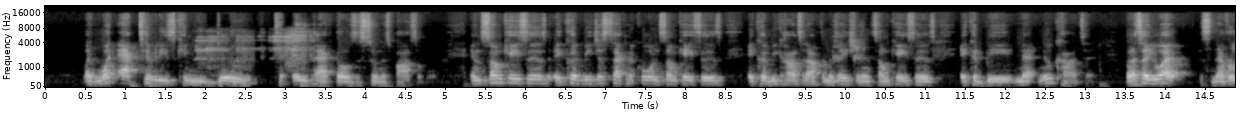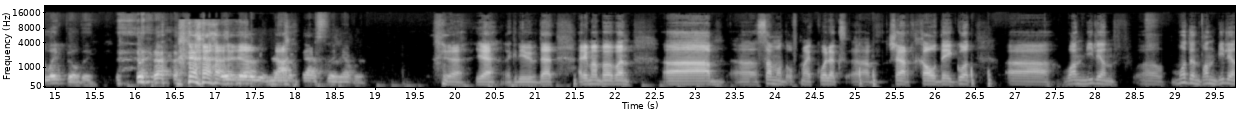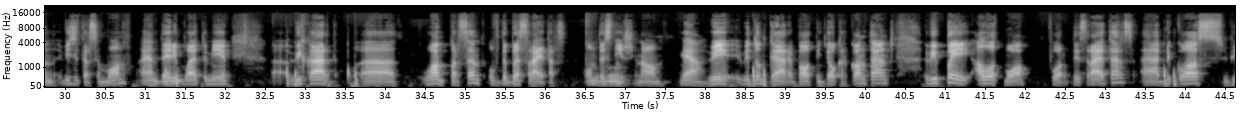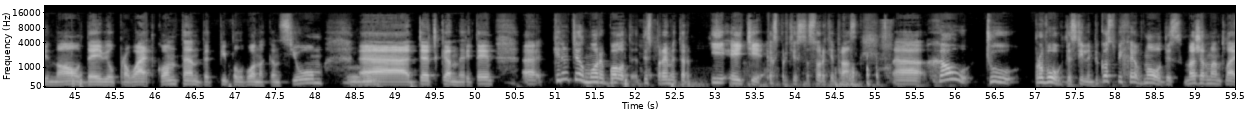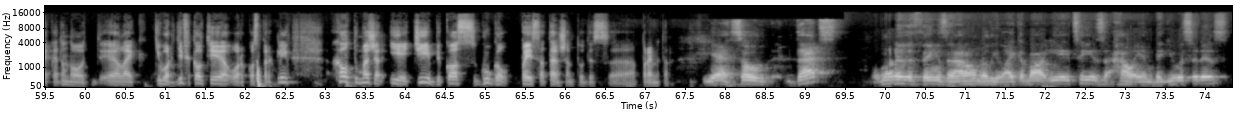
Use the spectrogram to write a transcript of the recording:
like what activities can you do to impact those as soon as possible in some cases, it could be just technical. In some cases, it could be content optimization. In some cases, it could be net new content. But I tell you what, it's never link building. link yeah, building is not a fast thing ever. yeah, yeah, I agree with that. I remember when um, uh, someone of my colleagues um, shared how they got uh, one million, uh, more than one million visitors a month, and they replied to me, uh, "We hired uh, one percent of the best writers on this mm-hmm. niche. You know, yeah, we we don't care about mediocre content. We pay a lot more for these writers uh, because we know they will provide content that people want to consume mm-hmm. uh, that can retain. Uh, can you tell more about this parameter eat expertise authority trust? Uh, how to provoke this feeling because we have no this measurement like i don't know uh, like keyword difficulty or cost per click. How to measure eat because google pays attention to this uh, parameter. Yeah so that's one of the things that i don't really like about eat is how ambiguous it is.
